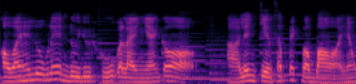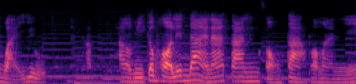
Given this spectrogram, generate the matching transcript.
เอาไว้ให้ลูกเล่นดู YouTube อะไรเงี้ยก็เล่นเกมสเปคเบาๆยังไหวอยู่นะครับ RV ก็พอเล่นได้นะตาหนึ่งสองตาประมาณนี้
